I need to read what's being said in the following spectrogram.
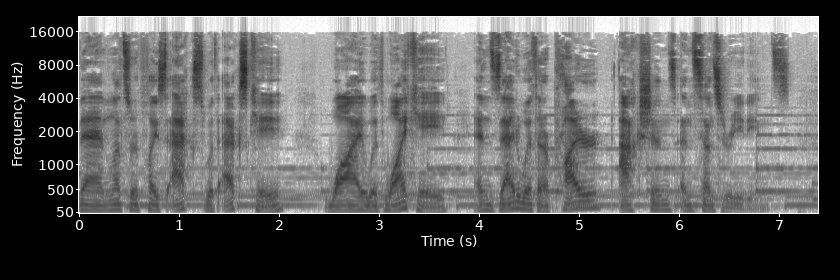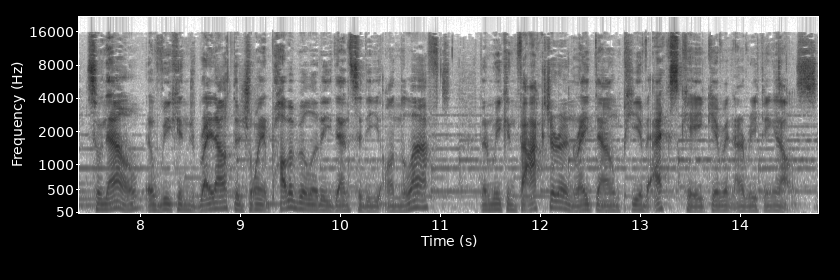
Then let's replace x with xk, y with yk, and z with our prior, actions, and sensor readings. So now, if we can write out the joint probability density on the left, then we can factor and write down p of xk given everything else,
